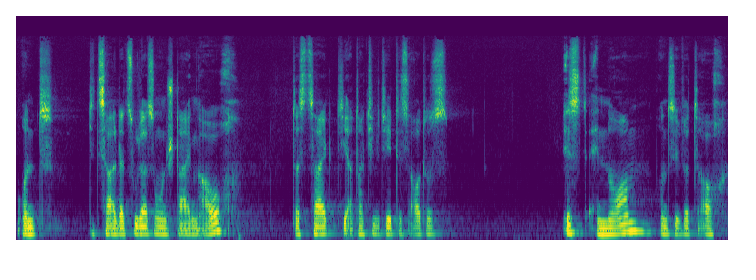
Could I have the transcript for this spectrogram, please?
Und die Zahl der Zulassungen steigen auch. Das zeigt, die Attraktivität des Autos ist enorm und sie wird auch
